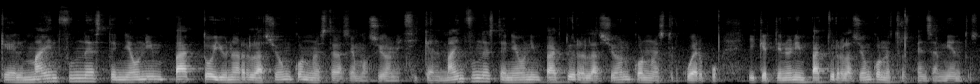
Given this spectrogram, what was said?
que el mindfulness tenía un impacto y una relación con nuestras emociones y que el mindfulness tenía un impacto y relación con nuestro cuerpo y que tiene un impacto y relación con nuestros pensamientos.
